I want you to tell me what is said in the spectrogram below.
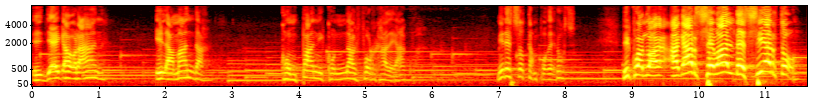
Y llega Abraham y la manda con pan y con una alforja de agua. Mire eso tan poderoso. Y cuando Agar se va al desierto,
